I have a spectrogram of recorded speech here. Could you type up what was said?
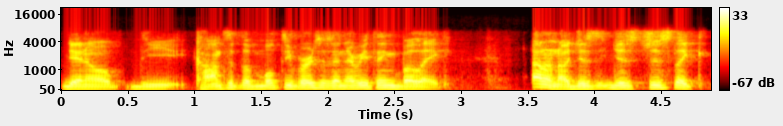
you know, the concept of multiverses and everything. But like, I don't know, just just just like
